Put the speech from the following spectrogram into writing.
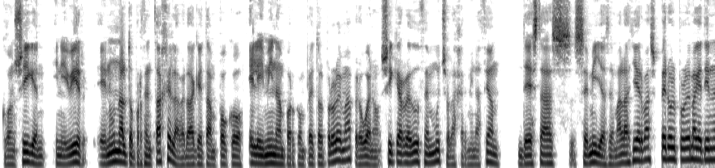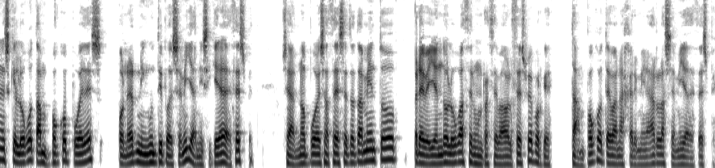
consiguen inhibir en un alto porcentaje, la verdad que tampoco eliminan por completo el problema, pero bueno, sí que reducen mucho la germinación de estas semillas de malas hierbas, pero el problema que tienen es que luego tampoco puedes poner ningún tipo de semilla, ni siquiera de césped. O sea, no puedes hacer ese tratamiento preveyendo luego hacer un recebado del césped porque tampoco te van a germinar la semilla de césped.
